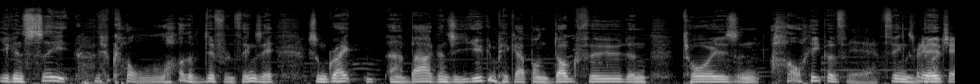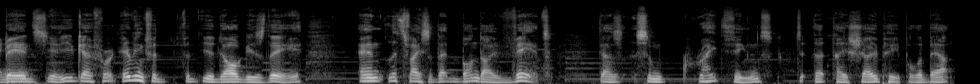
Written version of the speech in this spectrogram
you can see they've got a lot of different things there. Some great uh, bargains that you can pick up on dog food and toys and a whole heap of Yeah, things, much beds. Yeah, you go for it. Everything for, for your dog is there. And let's face it, that Bondi vet does some great things t that they show people about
